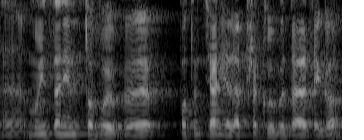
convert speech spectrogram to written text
E, Moim zdaniem to byłyby potencjalnie lepsze kluby dla Ediego.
